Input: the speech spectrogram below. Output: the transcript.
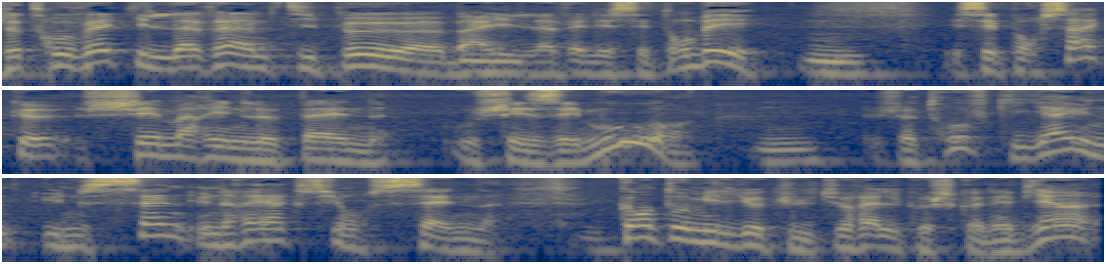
Je trouvais qu'il l'avait un petit peu, euh, bah, il l'avait laissé tomber. Et c'est pour ça que chez Marine Le Pen ou chez Zemmour, je trouve qu'il y a une, une scène, une réaction saine. Quant au milieu culturel que je connais bien,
